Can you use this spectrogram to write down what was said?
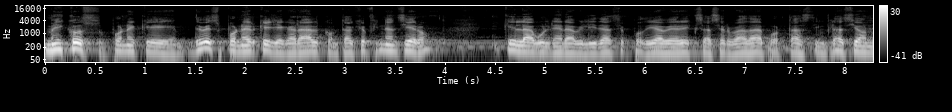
México supone que, debe suponer que llegará al contagio financiero que la vulnerabilidad se podría ver exacerbada por tasas de inflación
